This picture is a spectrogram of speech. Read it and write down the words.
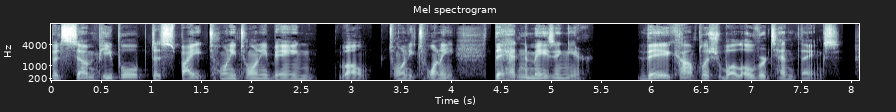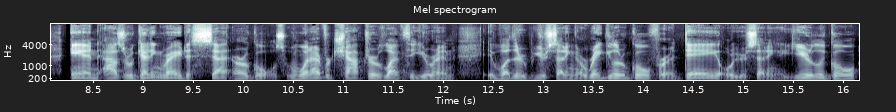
But some people, despite 2020 being, well, 2020, they had an amazing year. They accomplished well over 10 things. And as we're getting ready to set our goals, whatever chapter of life that you're in, whether you're setting a regular goal for a day or you're setting a yearly goal,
